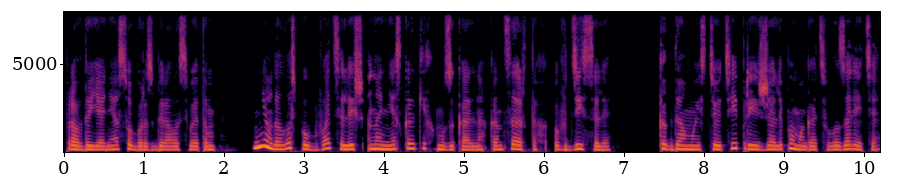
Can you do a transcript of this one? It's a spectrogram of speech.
Правда, я не особо разбиралась в этом. Мне удалось побывать лишь на нескольких музыкальных концертах в Дисселе, когда мы с тетей приезжали помогать в лазарете.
